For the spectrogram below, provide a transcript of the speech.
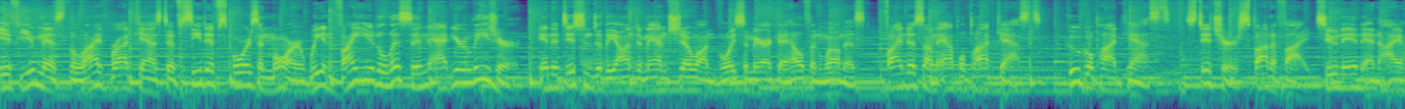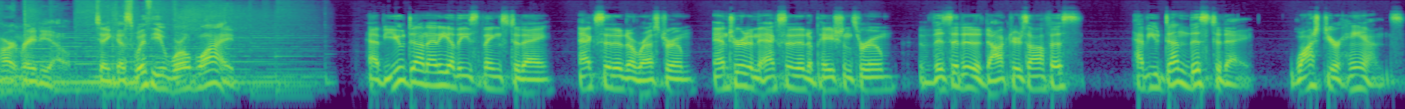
If you missed the live broadcast of C. diff, spores, and more, we invite you to listen at your leisure. In addition to the on demand show on Voice America Health and Wellness, find us on Apple Podcasts, Google Podcasts, Stitcher, Spotify, TuneIn, and iHeartRadio. Take us with you worldwide. Have you done any of these things today? Exited a restroom, entered and exited a patient's room, visited a doctor's office? Have you done this today? Washed your hands?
